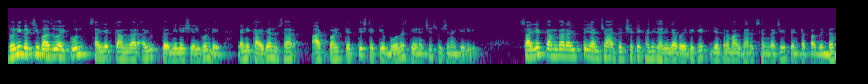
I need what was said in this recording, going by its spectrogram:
दोन्हीकडची बाजू ऐकून सहाय्यक कामगार आयुक्त निलेश येलगुंडे यांनी कायद्यानुसार आठ पॉईंट तेहतीस टक्के बोनस देण्याची सूचना केली. सहाय्यक कामगार आयुक्त यांच्या अध्यक्षतेखाली झालेल्या बैठकीत यंत्रमागधारक संघाचे पेंटप्पा गड्डम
